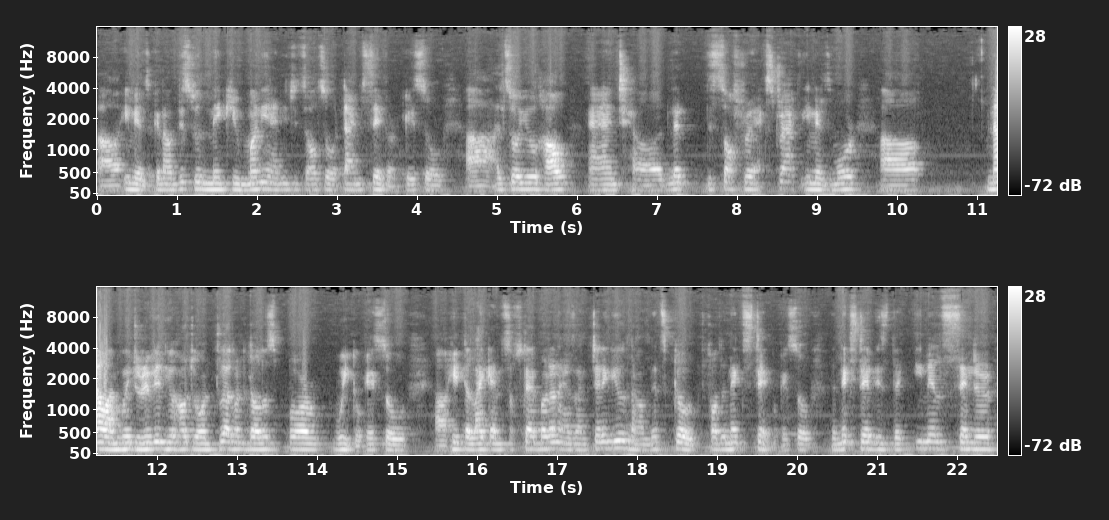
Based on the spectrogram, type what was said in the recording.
uh, emails okay? Now this will make you money and it is also a time saver okay? So uh, I'll show you how and uh, let this software extract emails more. Uh, now I'm going to reveal you how to earn $1200 per week okay? So uh, hit the like and subscribe button as I'm telling you. Now let's go for the next step okay? So the next step is the email sender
